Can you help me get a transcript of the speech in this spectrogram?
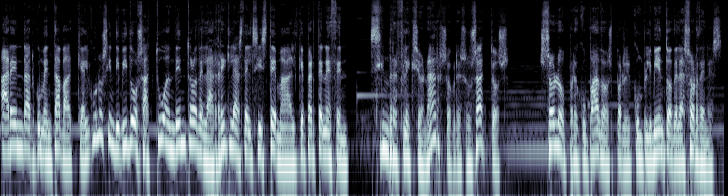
Arendt argumentaba que algunos individuos actúan dentro de las reglas del sistema al que pertenecen sin reflexionar sobre sus actos, solo preocupados por el cumplimiento de las órdenes.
